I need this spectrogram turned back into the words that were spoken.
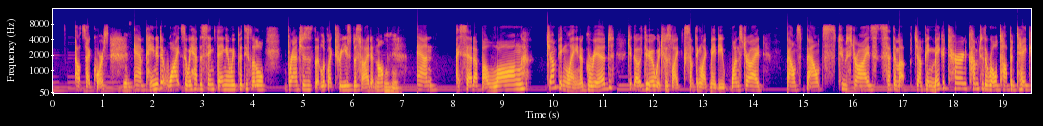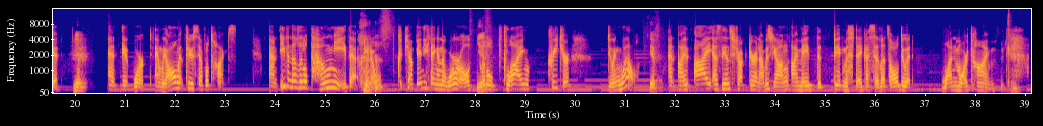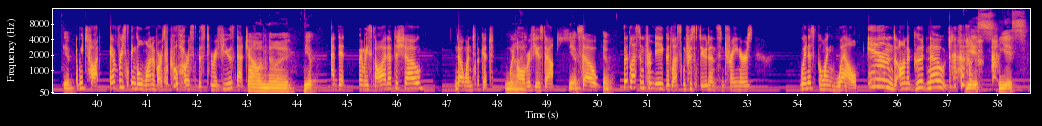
outside course yes. and painted it white. So we had the same thing, and we put these little branches that look like trees beside it and all. Mm-hmm. And I set up a long jumping lane, a grid to go through, which was like something like maybe one stride, bounce, bounce, two strides, set them up, jumping, make a turn, come to the roll top and take it. Yep. And it worked. And we all went through several times. And even the little pony that, you know, could jump anything in the world, yes. little flying creature, doing well. Yep. And I, I, as the instructor, and I was young, I made the big mistake. I said, let's all do it one more time. Okay. Yep. We taught every single one of our school horses to refuse that jump. Oh, no. Yep. And then when we saw it at the show, no one took it. No. We all refused out. Yep. So, yep. good lesson for me, good lesson for students and trainers when it's going well, end on a good note. yes, yes.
